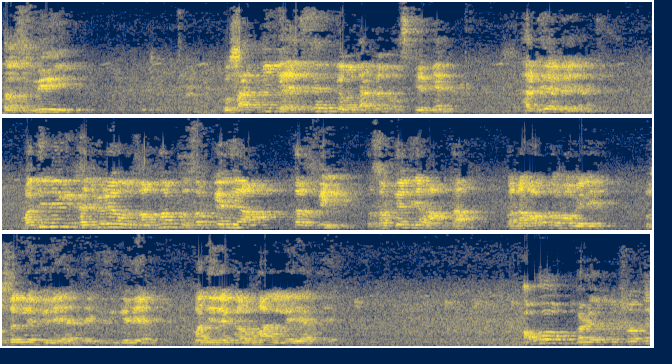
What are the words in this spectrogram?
تصویر اس آدمی کی حیثیت کے مطابق اس کے لیے ہدیہ لے جاتے ہیں۔ مدینے کی کھجورے اور زمزم تو سب کے لیے عام تصویر تو سب کے لیے عام تھا۔ ورنہ اور لوگوں کے لیے مسلے بھی لے جاتے کسی کے لیے مدینے کا رومال لے جاتے اور وہ بڑے خوش ہوتے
